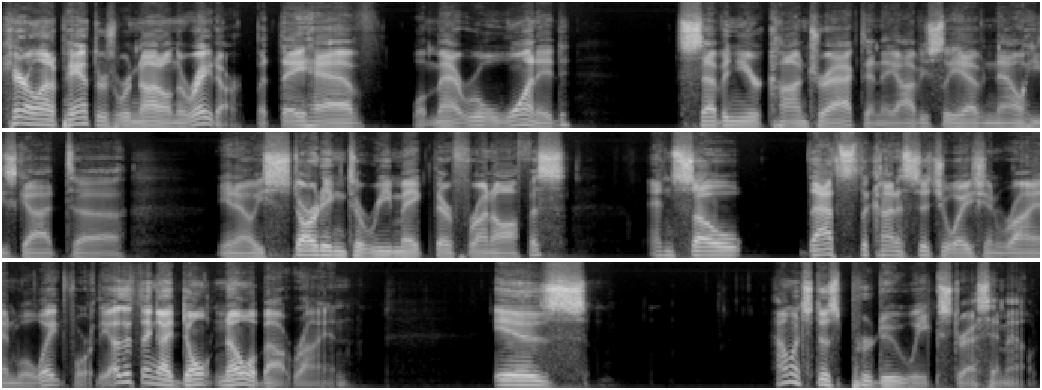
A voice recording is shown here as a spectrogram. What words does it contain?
Carolina Panthers were not on the radar, but they have what Matt Rhule wanted seven year contract. And they obviously have now he's got, uh, you know, he's starting to remake their front office. And so that's the kind of situation Ryan will wait for. The other thing I don't know about Ryan is how much does Purdue week stress him out?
